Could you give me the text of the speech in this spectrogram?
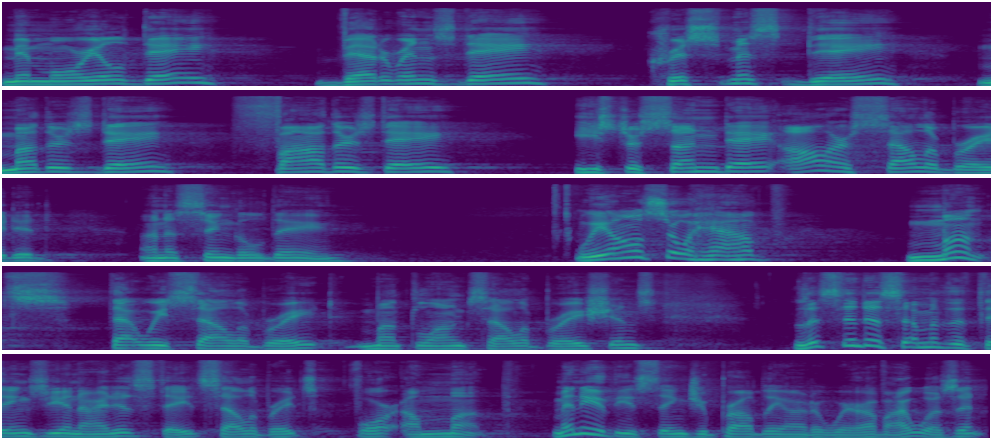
Memorial Day, Veterans Day, Christmas Day, Mother's Day, Father's Day, Easter Sunday, all are celebrated on a single day. We also have months that we celebrate, month long celebrations. Listen to some of the things the United States celebrates for a month. Many of these things you probably aren't aware of. I wasn't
